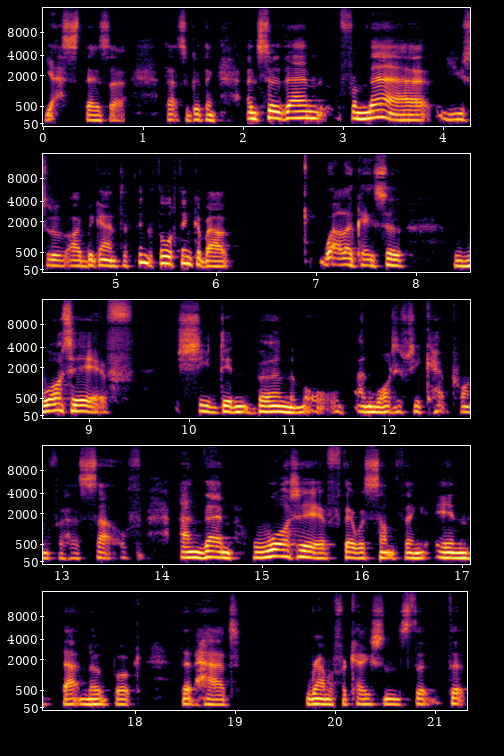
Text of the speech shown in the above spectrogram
yes, there's a that's a good thing. And so then from there, you sort of I began to think, thought, think about, well, okay, so what if she didn't burn them all? And what if she kept one for herself? And then what if there was something in that notebook that had ramifications that that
